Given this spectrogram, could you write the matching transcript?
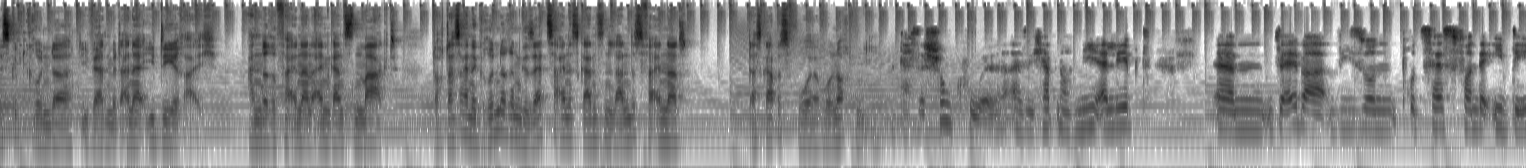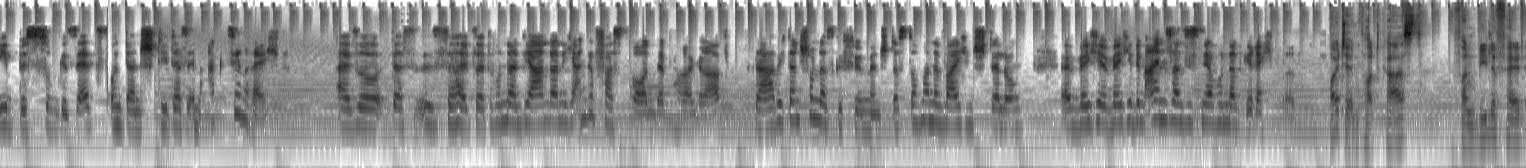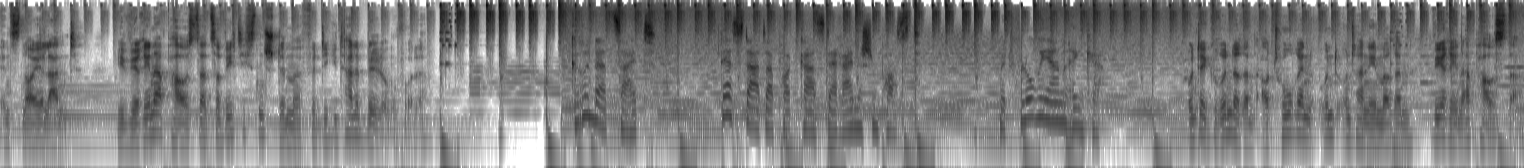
Es gibt Gründer, die werden mit einer Idee reich. Andere verändern einen ganzen Markt. Doch dass eine Gründerin Gesetze eines ganzen Landes verändert, das gab es vorher wohl noch nie. Das ist schon cool. Also ich habe noch nie erlebt, ähm, selber wie so ein Prozess von der Idee bis zum Gesetz und dann steht das im Aktienrecht. Also das ist halt seit 100 Jahren da nicht angefasst worden, der Paragraph. Da habe ich dann schon das Gefühl, Mensch, das ist doch mal eine Weichenstellung, äh, welche, welche dem 21. Jahrhundert gerecht wird. Heute im Podcast von Bielefeld ins neue Land, wie Verena Pauster zur wichtigsten Stimme für digitale Bildung wurde. Gründerzeit, der Starter-Podcast der Rheinischen Post mit Florian Rinke und der Gründerin, Autorin und Unternehmerin Verena Pauster.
